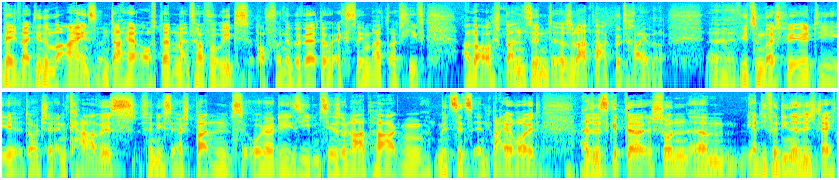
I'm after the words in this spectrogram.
weltweit die Nummer eins und daher auch dann mein Favorit, auch von der Bewertung extrem attraktiv. Aber auch spannend sind äh, Solarparkbetreiber, äh, wie zum Beispiel die deutsche Encarvis, finde ich sehr spannend, oder die 7C Solarparken mit Sitz in Bayreuth. Also es gibt da schon, ähm, ja, die verdienen natürlich gleich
